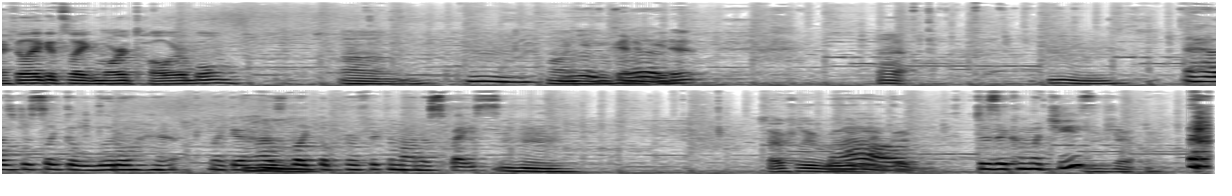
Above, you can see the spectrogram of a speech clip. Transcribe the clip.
I feel like it's like more tolerable. Um, mm, on you can good. eat it. Uh, mm. It has just like a little hint, like it has Mhm. like the perfect amount of spice. Mm-hmm. It's actually really, Wow. really Does it come with cheese? Yeah.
